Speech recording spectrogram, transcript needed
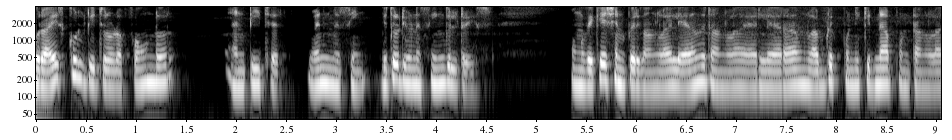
ஒரு ஹைஸ்கூல் டீச்சரோட ஃபவுண்டர் and teacher went missing without even single trace அவங்க வெக்கேஷன் போயிருக்காங்களா? இல்லை இறந்துட்டாங்களா? இல்லை யாராவது அவங்களை அப்டேட் பண்ணி கிட்னாப் பண்ணிட்டாங்களா?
